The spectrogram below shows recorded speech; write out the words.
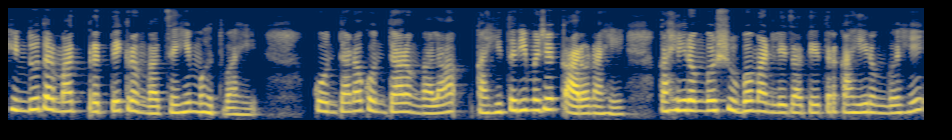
हिंदू धर्मात प्रत्येक रंगाचे हे महत्त्व आहे. कोणत्या ना कोणत्या रंगाला काहीतरी म्हणजे कारण आहे. काही रंग शुभ मानले जाते तर काही रंग हे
